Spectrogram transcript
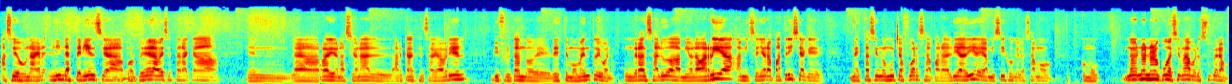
ha sido una linda experiencia por primera vez estar acá en la Radio Nacional Arcángel San Gabriel, disfrutando de, este momento. Y bueno, un gran saludo a mi Olavarría, a mi señora Patricia, que me está haciendo mucha fuerza para el día a día, y a mis hijos que los amo como. No, no, no, no puedo decir nada, pero superamos.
